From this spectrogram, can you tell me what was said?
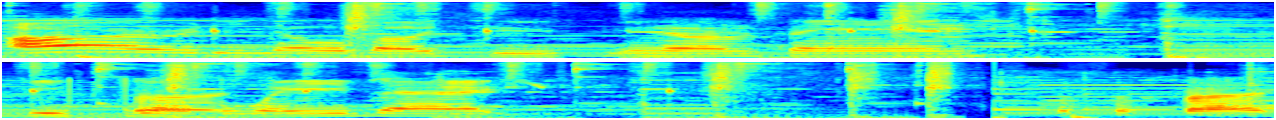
I already know about you. You know what I'm saying? You go Right. way back. What's the fact?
